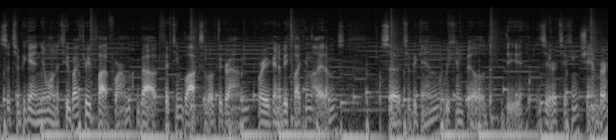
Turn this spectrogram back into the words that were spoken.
So to begin, you'll want a 2x3 platform about 15 blocks above the ground where you're going to be collecting the items. So to begin, we can build the zero ticking chamber.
